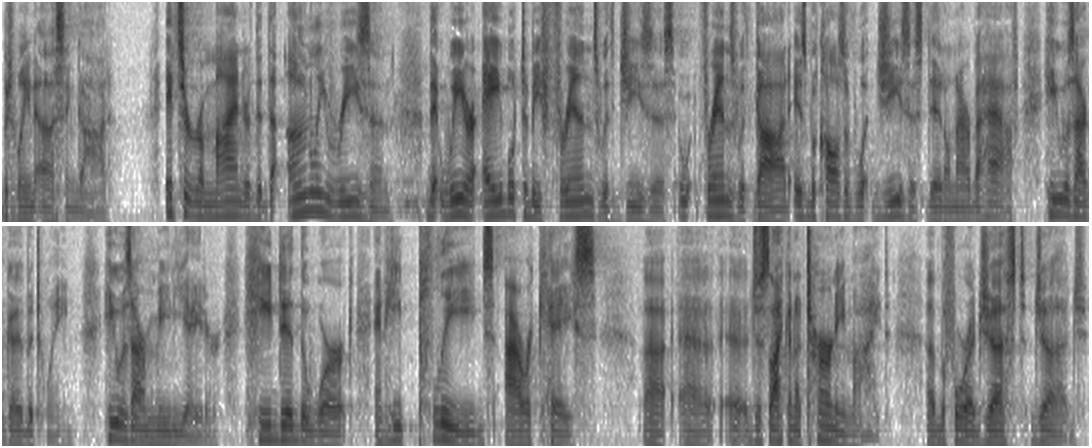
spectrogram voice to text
between us and God. It's a reminder that the only reason that we are able to be friends with Jesus, friends with God, is because of what Jesus did on our behalf. He was our go between, He was our mediator. He did the work, and He pleads our case uh, uh, uh, just like an attorney might uh, before a just judge.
